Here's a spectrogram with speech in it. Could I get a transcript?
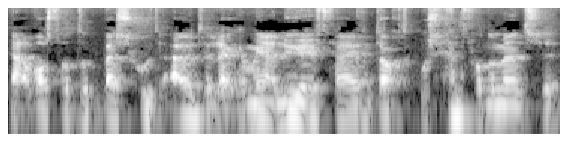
Ja, was dat ook best goed uit te leggen. Maar ja, nu heeft 85% van de mensen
